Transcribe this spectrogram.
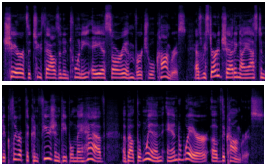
chair of the 2020 ASRM Virtual Congress. As we started chatting, I asked him to clear up the confusion people may have about the when and where of the Congress.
